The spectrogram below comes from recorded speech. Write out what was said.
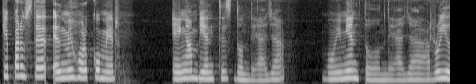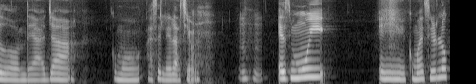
Que para usted es mejor comer en ambientes donde haya movimiento, donde haya ruido, donde haya como aceleración. Es muy, eh, ¿cómo decirlo?,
